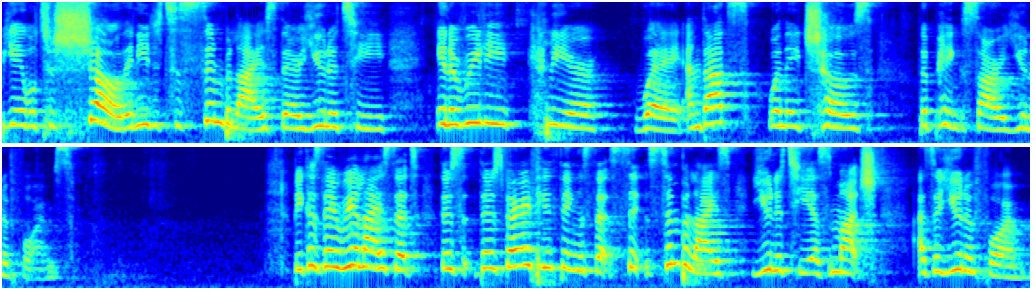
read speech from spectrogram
be able to show, they needed to symbolize their unity in a really clear way. And that's when they chose the pink sari uniforms. Because they realized that there's, there's very few things that symbolize unity as much as a uniform.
